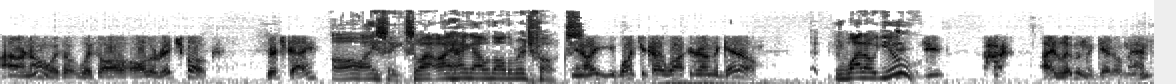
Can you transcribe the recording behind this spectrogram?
I don't know with with all all the rich folk, rich guy. Oh, I see. So I, I hang out with all the rich folks. You know, why don't you try walking around the ghetto? Why don't you? You, I live in the ghetto, man.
